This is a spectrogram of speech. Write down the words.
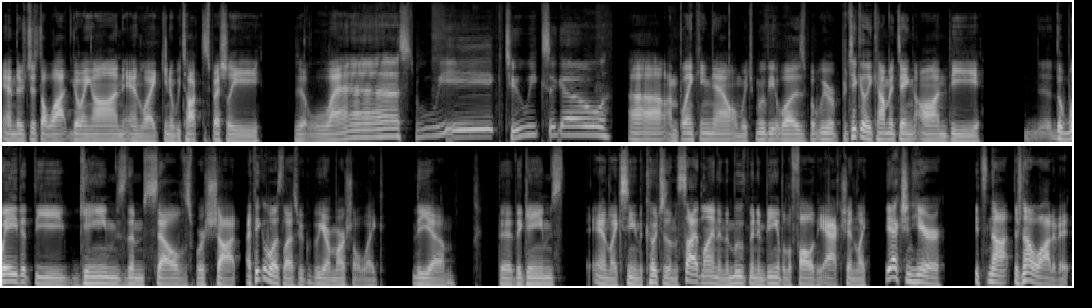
and there's just a lot going on. And like you know, we talked especially last week, two weeks ago. Uh, I'm blanking now on which movie it was, but we were particularly commenting on the the way that the games themselves were shot. I think it was last week with We Are Marshall, like the um the the games and like seeing the coaches on the sideline and the movement and being able to follow the action. Like the action here, it's not there's not a lot of it,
